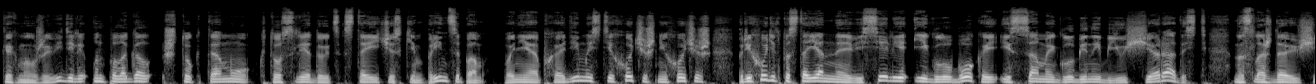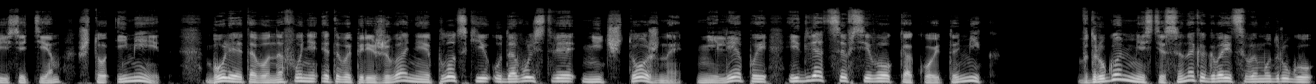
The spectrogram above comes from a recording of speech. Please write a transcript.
Как мы уже видели, он полагал, что к тому, кто следует стоическим принципам, по необходимости, хочешь не хочешь, приходит постоянное веселье и глубокая из самой глубины бьющая радость, наслаждающаяся тем, что имеет. Более того, на фоне этого переживания плотские удовольствия ничтожны, нелепы и длятся всего какой-то миг. В другом месте Сенека говорит своему другу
